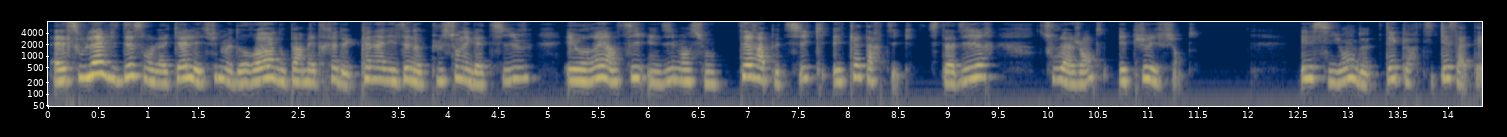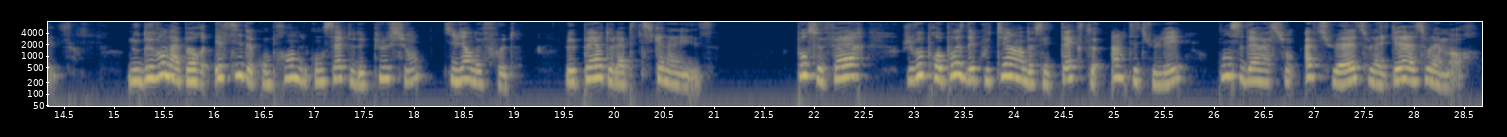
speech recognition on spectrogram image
Elle soulève l'idée selon laquelle les films d'horreur nous permettraient de canaliser notre pulsion négative et auraient ainsi une dimension thérapeutique et cathartique, c'est-à-dire soulageante et purifiante. Essayons de décortiquer sa thèse. Nous devons d'abord essayer de comprendre le concept de pulsion qui vient de Freud, le père de la psychanalyse. Pour ce faire, je vous propose d'écouter un de ses textes intitulé Considérations actuelles sur la guerre et sur la mort.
